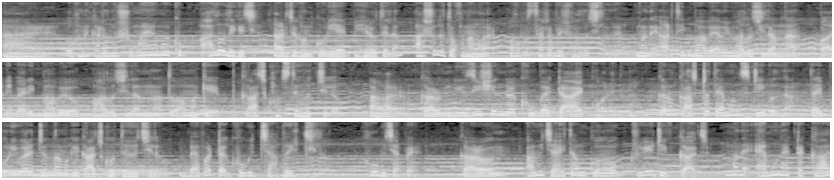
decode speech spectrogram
আর ওখানে কাটানোর সময় আমার খুব ভালো লেগেছে। আর যখন কোরিয়ায় ফেরত এলাম, আসলে তখন আমার অবস্থাটা বেশ ভালো ছিল না। মানে আর্থিকভাবে আমি ভালো ছিলাম না, পারিবারিকভাবেও ভালো ছিলাম না, তো আমাকে কাজ খুঁজতে হচ্ছিল। আর কারণ মিউজিশিয়ানরা খুব একটা আয় করে না। কারণ কাজটা তেমন স্টেবল না, তাই পরিবারের জন্য আমাকে কাজ করতে হয়েছিল। ব্যাপারটা খুবই চাপের ছিল, খুবই চাপের। কারণ আমি চাইতাম কোনো ক্রিয়েটিভ কাজ মানে এমন একটা কাজ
